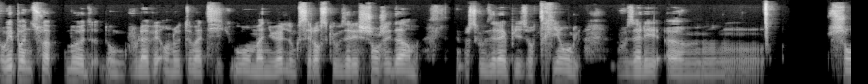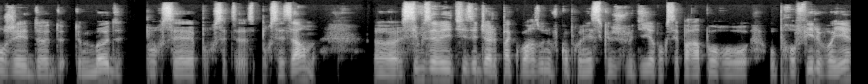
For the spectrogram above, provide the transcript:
Weapon Swap Mode, donc vous l'avez en automatique ou en manuel, donc c'est lorsque vous allez changer d'arme, parce que vous allez appuyer sur triangle, vous allez changer de, mode pour ces armes. Euh, si vous avez utilisé déjà le pack Warzone, vous comprenez ce que je veux dire. Donc c'est par rapport au, profil, vous voyez.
